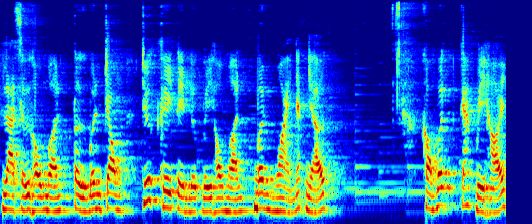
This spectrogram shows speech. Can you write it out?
là sự hộ mệnh từ bên trong trước khi tìm được vị hộ mệnh bên ngoài nhắc nhở. Không ít các vị hỏi,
